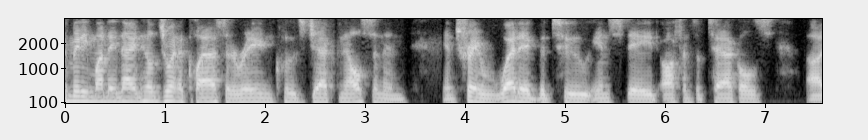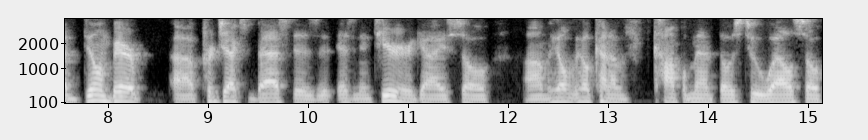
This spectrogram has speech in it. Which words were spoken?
committing Monday night. And he'll join a class that array includes Jack Nelson and and Trey Wedig, the two in-state offensive tackles. Uh, Dylan Bear uh, projects best as as an interior guy, so um, he'll he'll kind of complement those two well. So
